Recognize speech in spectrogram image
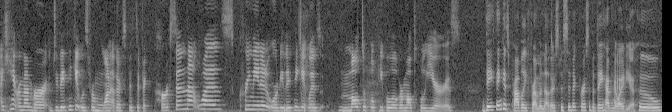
I can't remember. Do they think it was from one other specific person that was cremated, or do they think it was multiple people over multiple years? They think it's probably from another specific person, but they have no idea who.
